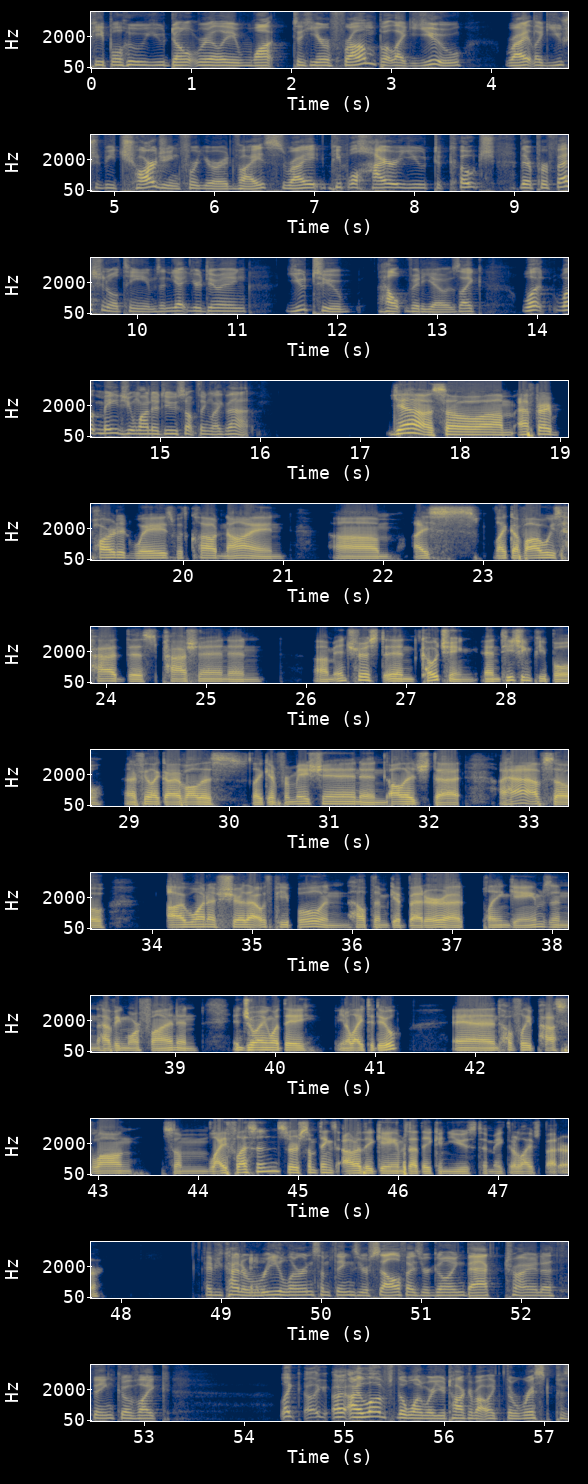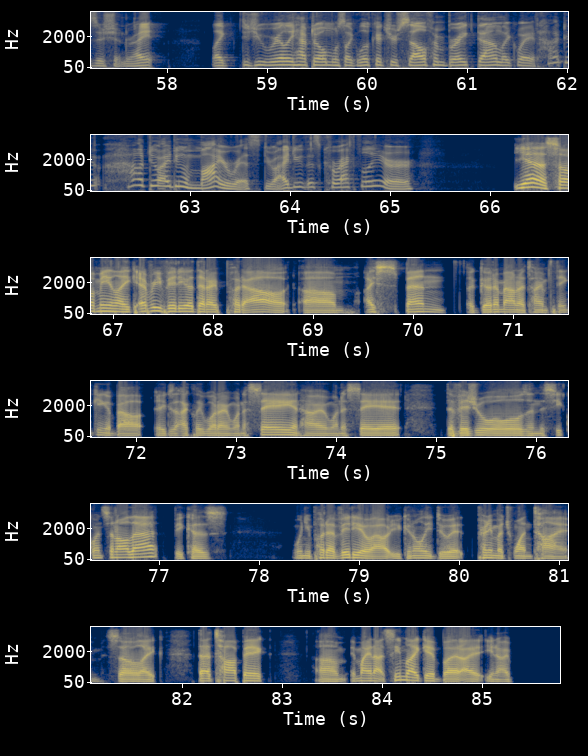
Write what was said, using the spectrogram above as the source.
people who you don't really want to hear from, but like you right? Like you should be charging for your advice, right? People hire you to coach their professional teams and yet you're doing YouTube help videos. Like what what made you want to do something like that? Yeah, so um, after I parted ways with Cloud9, um, I like I've always had this passion and um, interest in coaching and teaching people. And I feel like I have all this like information and knowledge that I have. So I want to share that with people and help them get better at playing games and having more fun and enjoying what they you know like to do, and hopefully pass along some life lessons or some things out of the games that they can use to make their lives better. Have you kind of relearned some things yourself as you're going back, trying to think of like, like, like I loved the one where you're talking about like the wrist position, right? like did you really have to almost like look at yourself and break down like wait how do how do i do my wrist do i do this correctly or yeah so i mean like every video that i put out um i spend a good amount of time thinking about exactly what i want to say and how i want to say it the visuals and the sequence and all that because when you put a video out you can only do it pretty much one time so like that topic um, it might not seem like it but i you know i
